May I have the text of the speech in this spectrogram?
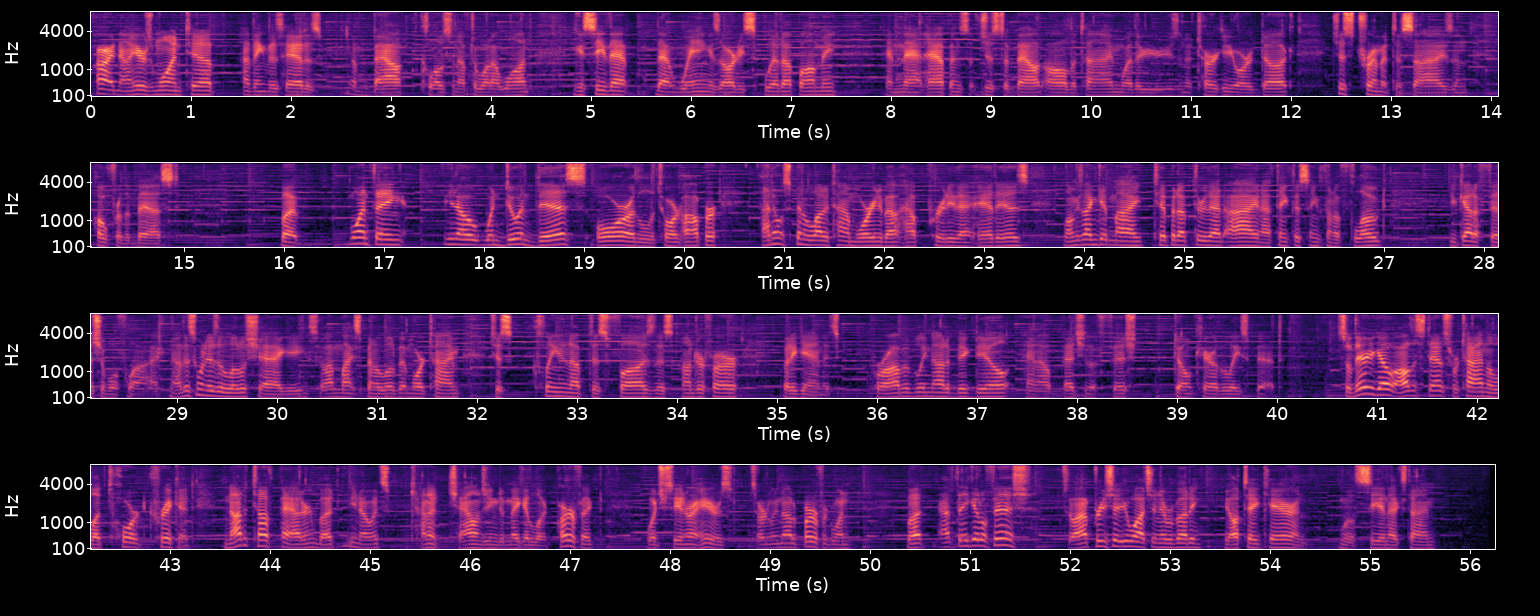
All right, now here's one tip. I think this head is about close enough to what I want. You can see that that wing is already split up on me and that happens just about all the time, whether you're using a turkey or a duck. Just trim it to size and hope for the best. But one thing, you know, when doing this or the Letort hopper, I don't spend a lot of time worrying about how pretty that head is. As long as I can get my tippet up through that eye and I think this thing's gonna float, you got a fishable fly. Now this one is a little shaggy, so I might spend a little bit more time just cleaning up this fuzz, this under fur. But again, it's probably not a big deal, and I'll bet you the fish don't care the least bit. So there you go, all the steps for tying the Letort cricket. Not a tough pattern, but you know, it's kind of challenging to make it look perfect. What you're seeing right here is certainly not a perfect one, but I think it'll fish. So I appreciate you watching, everybody. Y'all take care, and we'll see you next time.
